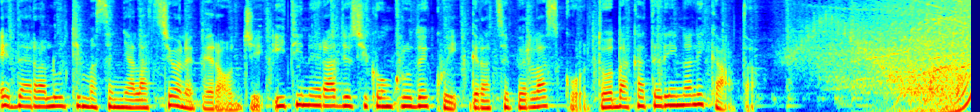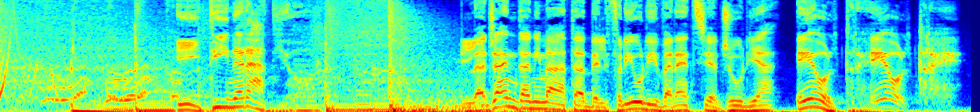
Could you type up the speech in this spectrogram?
Ed era l'ultima segnalazione per oggi. Itineradio si conclude qui. Grazie per l'ascolto da Caterina Licata. Itineradio. L'agenda animata del Friuli Venezia Giulia e oltre. E oltre.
